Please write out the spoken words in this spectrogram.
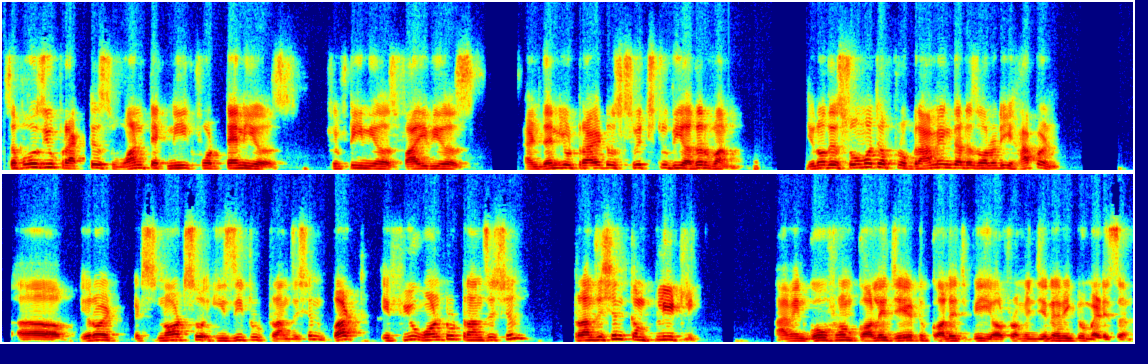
Suppose you practice one technique for 10 years, 15 years, five years, and then you try to switch to the other one. You know, there's so much of programming that has already happened. Uh, you know, it, it's not so easy to transition. But if you want to transition, transition completely. I mean, go from college A to college B or from engineering to medicine.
